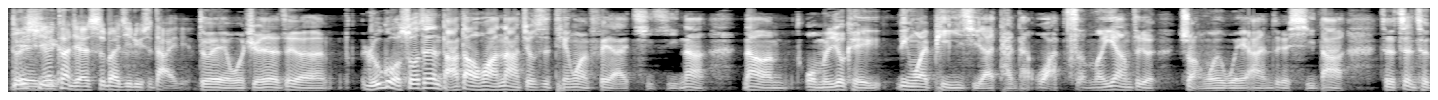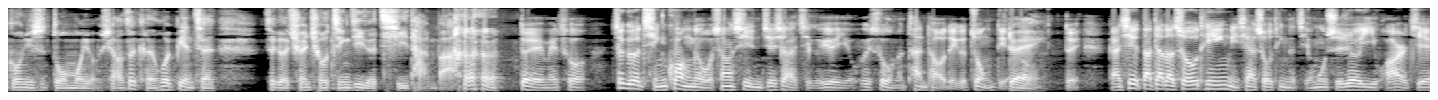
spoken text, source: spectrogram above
对，现在看起来失败几率是大一点。对，我觉得这个如果说真的达到的话，那就是天外飞来的奇迹。那那我们就可以另外辟一集来谈谈，哇，怎么样这个转危为安，这个习大这个政策工具是多么有效，这可能会变成这个全球经济的奇谈吧。对，没错。这个情况呢，我相信接下来几个月也会是我们探讨的一个重点。对对，感谢大家的收听。你现在收听的节目是《热议华尔街》，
